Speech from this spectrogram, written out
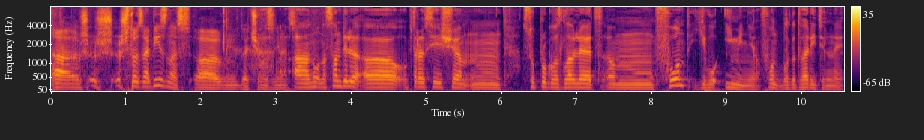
А, что за бизнес? А, чем он занимается? А, ну, на самом деле, а, у Петра Алексеевича супруга возглавляет фонд его имени, фонд благотворительный.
